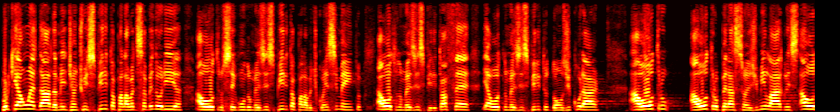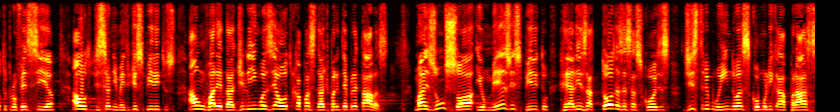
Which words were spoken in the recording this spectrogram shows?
Porque a um é dada mediante o Espírito a palavra de sabedoria, a outro, segundo o mesmo Espírito, a palavra de conhecimento, a outro no mesmo Espírito a fé, e a outro no mesmo Espírito dons de curar, a outro a outro operações de milagres, a outro profecia, a outro discernimento de espíritos, a um variedade de línguas e a outro capacidade para interpretá-las. Mas um só e o mesmo Espírito realiza todas essas coisas, distribuindo-as como lhe apraz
